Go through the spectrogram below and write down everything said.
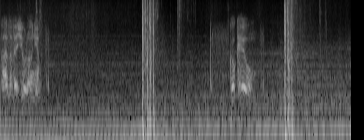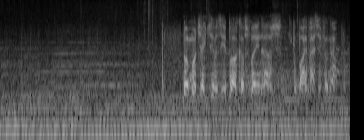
I have a visual on you. Go kill. Not much activity at Barkov's main house. You can bypass it for now.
